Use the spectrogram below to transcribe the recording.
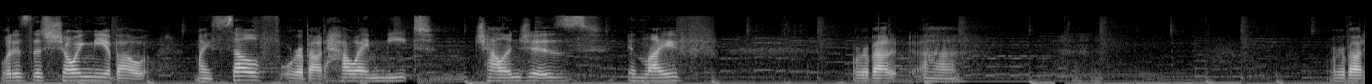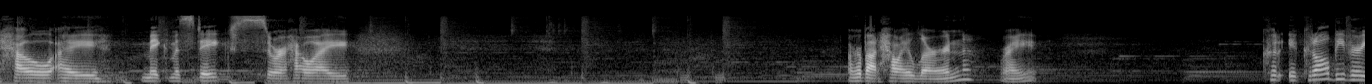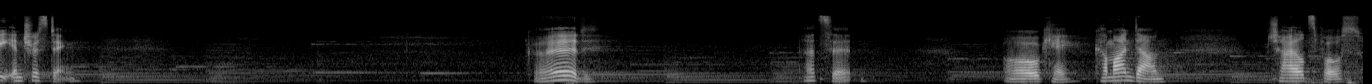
What is this showing me about myself or about how I meet challenges in life or about uh, or about how I make mistakes or how I or about how I learn, right? Could it could all be very interesting. Good. That's it. Okay, come on down. Child's pose.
